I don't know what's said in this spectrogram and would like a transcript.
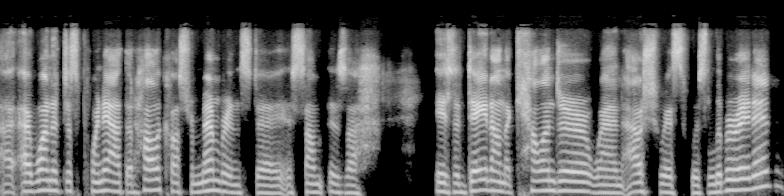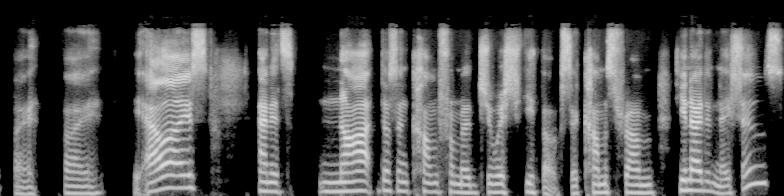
I, I want to just point out that Holocaust Remembrance Day is some is a is a date on the calendar when Auschwitz was liberated by by the Allies, and it's not doesn't come from a Jewish ethos. It comes from the United Nations,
